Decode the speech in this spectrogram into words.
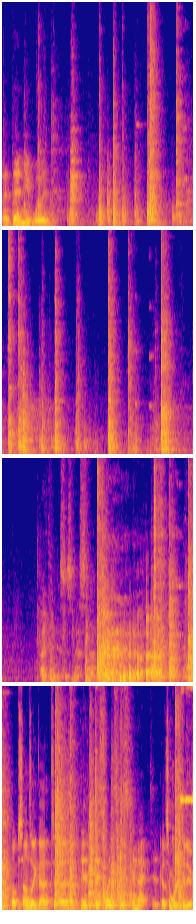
and then you would. I think this is messed up. Oh, sounds like that uh, This, this one's disconnected. got some work to do.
